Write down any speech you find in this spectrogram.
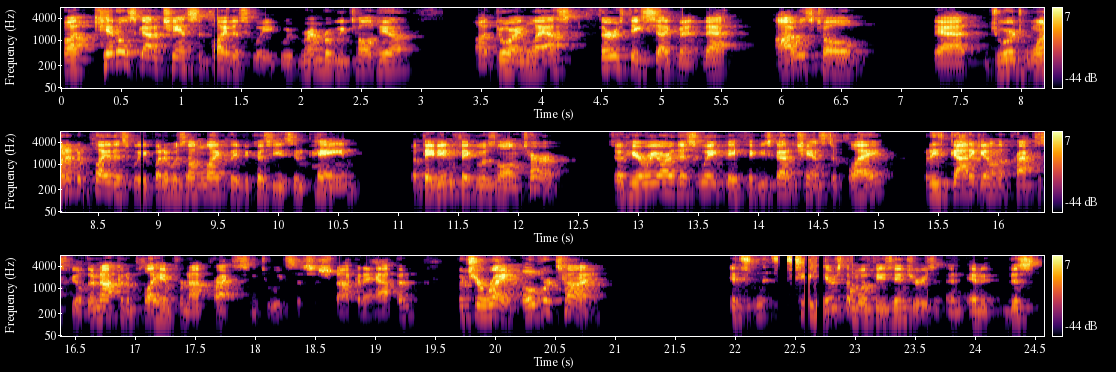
but Kittle's got a chance to play this week. Remember, we told you uh, during last Thursday segment that I was told that George wanted to play this week, but it was unlikely because he's in pain, but they didn't think it was long term. So here we are this week. They think he's got a chance to play but he's got to get on the practice field. They're not going to play him for not practicing two weeks. That's just not going to happen. But you're right. Over time, it's see here's the with these injuries, and, and this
